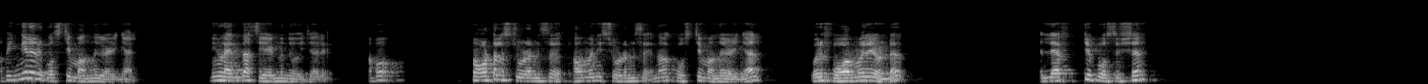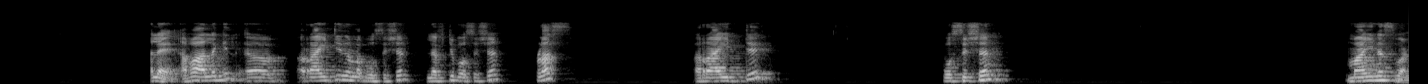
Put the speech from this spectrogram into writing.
അപ്പൊ ഇങ്ങനെ ഒരു ക്വസ്റ്റ്യൻ വന്നു കഴിഞ്ഞാൽ നിങ്ങൾ എന്താ ചെയ്യേണ്ടതെന്ന് ചോദിച്ചാൽ അപ്പൊ total students how many students എന്ന ക്വസ്റ്റ്യൻ വന്നു കഴിഞ്ഞാൽ ഒരു ഫോർമുലയുണ്ട് ലെഫ്റ്റ് പൊസിഷൻ അല്ലെ? അപ്പൊ അല്ലെങ്കിൽ റൈറ്റ് എന്നുള്ള position left position plus right position minus one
